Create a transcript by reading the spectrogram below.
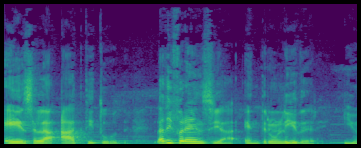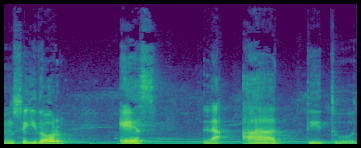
es la actitud. La diferencia entre un líder y un seguidor es la actitud.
